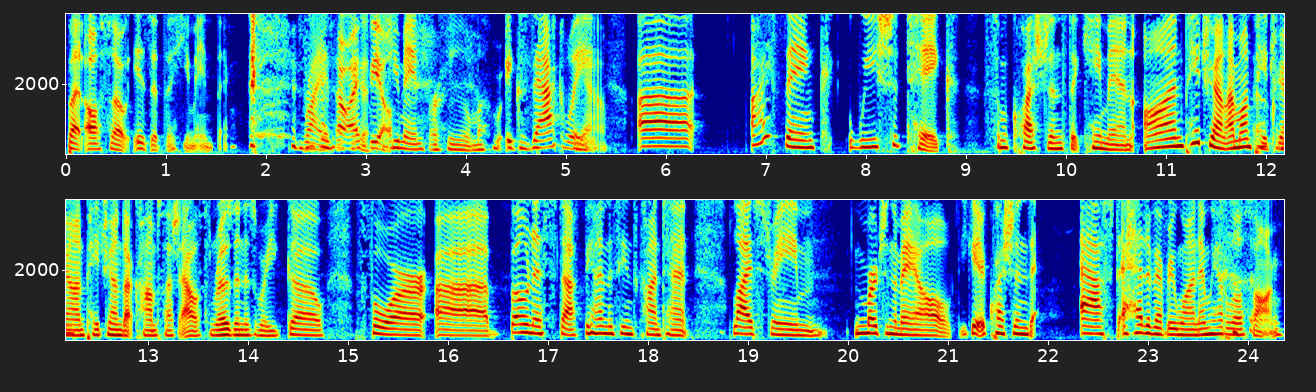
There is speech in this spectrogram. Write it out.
But also, is it the humane thing? right. Is how I good- feel. Humane for whom? exactly. Yeah. Uh, I think we should take some questions that came in on Patreon. I'm on Patreon. Patreon.com slash Alison Rosen is where you go for uh, bonus stuff, behind the scenes content, live stream, merch in the mail. You get your questions asked ahead of everyone, and we have a little song.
